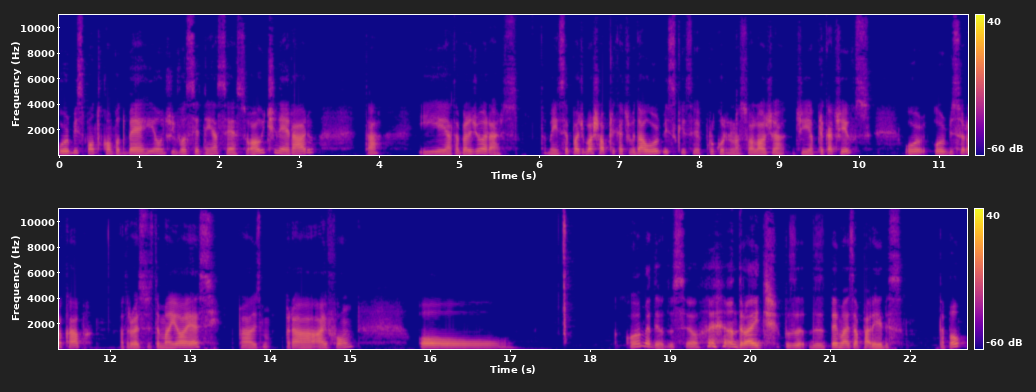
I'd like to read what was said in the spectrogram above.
urbis.com.br, onde você tem acesso ao itinerário, tá? E a tabela de horários. Também você pode baixar o aplicativo da Urbis, que você procura na sua loja de aplicativos, Ur Urbis Sorocaba, através do sistema iOS para iPhone ou Oh meu Deus do céu, Android, os demais aparelhos, tá bom?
